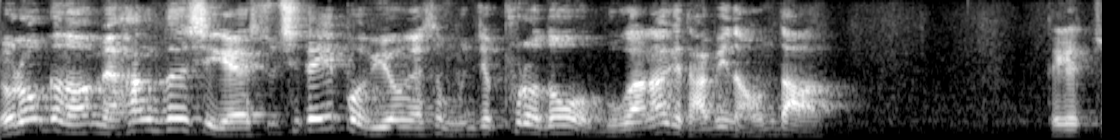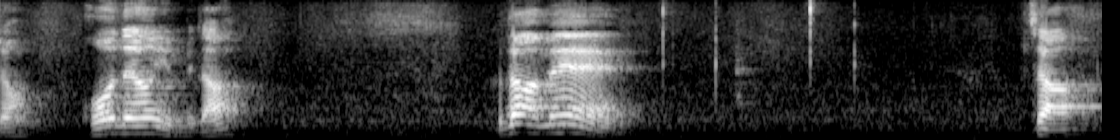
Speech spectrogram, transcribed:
요런 거 나오면 항등식의 수치대입법 이용해서 문제 풀어도 무관하게 답이 나온다. 되겠죠? 그 내용입니다. 그 다음에 자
